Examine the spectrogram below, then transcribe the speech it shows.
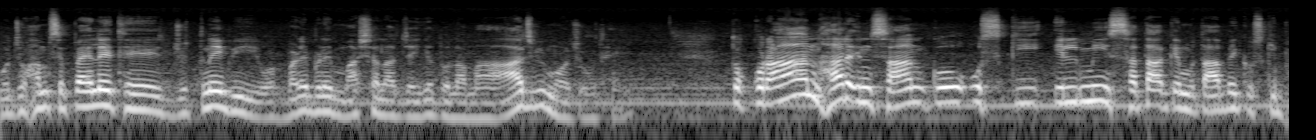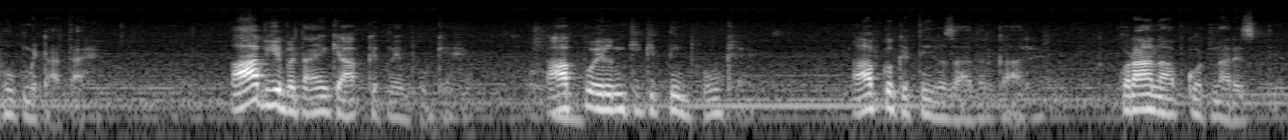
वो जो हमसे पहले थे जितने भी और बड़े बड़े माशाल्लाह जैद उलमा आज भी मौजूद हैं। तो कुरान हर इंसान को उसकी इल्मी सतह के मुताबिक उसकी भूख मिटाता है। आप ये बताएँ कि आप कितने भूखे हैं? आपको इल्म की कितनी भूख है? आपको कितनी गजा दरकार है? कुरान आपको उतना रिस्क देता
